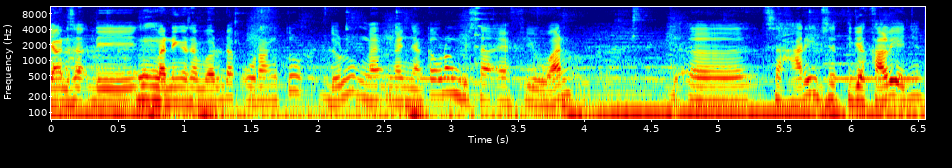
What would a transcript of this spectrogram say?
jangan dibandingkan sama barudak, orang tuh dulu nggak nggak nyangka orang bisa FU1 eh, sehari bisa tiga kali aja.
